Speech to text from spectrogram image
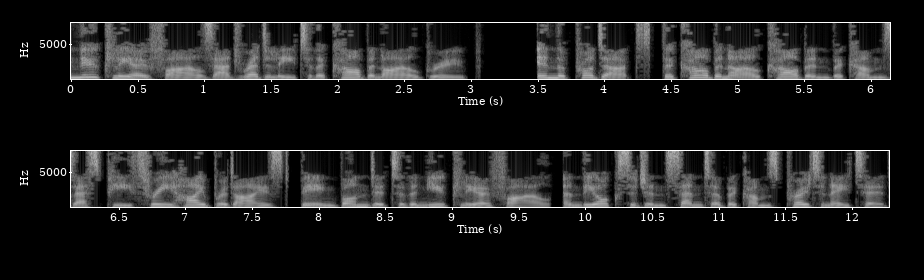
Nucleophiles add readily to the carbonyl group. In the product, the carbonyl carbon becomes sp3 hybridized, being bonded to the nucleophile, and the oxygen center becomes protonated.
